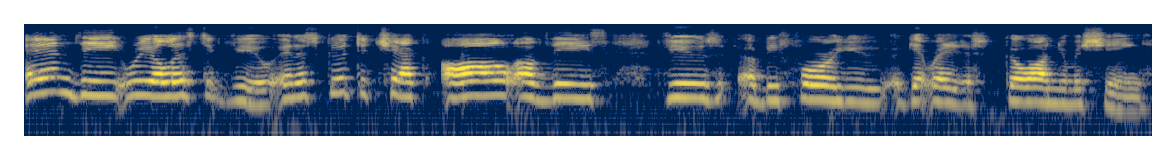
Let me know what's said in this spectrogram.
and the realistic view. And it's good to check all of these views uh, before you get ready to go on your machine.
